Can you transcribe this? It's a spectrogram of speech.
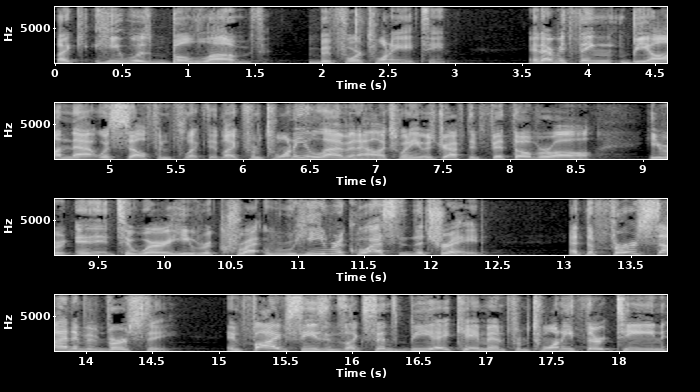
Like he was beloved before 2018. And everything beyond that was self inflicted. Like from 2011, Alex, when he was drafted fifth overall, he re- eh, to where he he requested the trade at the first sign of adversity in five seasons, like since BA came in from 2013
